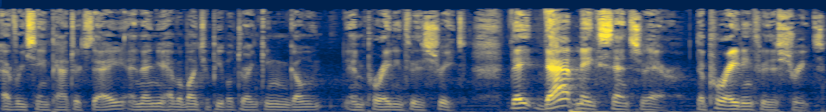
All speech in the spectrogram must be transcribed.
every St. Patrick's Day, and then you have a bunch of people drinking and going and parading through the streets. They that makes sense there. The parading through the streets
